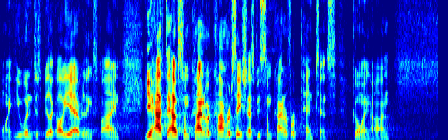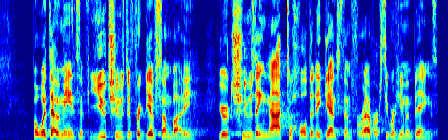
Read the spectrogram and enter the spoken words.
point. You wouldn't just be like, oh, yeah, everything's fine. You have to have some kind of a conversation. There has to be some kind of repentance going on. But what that means, if you choose to forgive somebody, you're choosing not to hold it against them forever. See, we're human beings.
